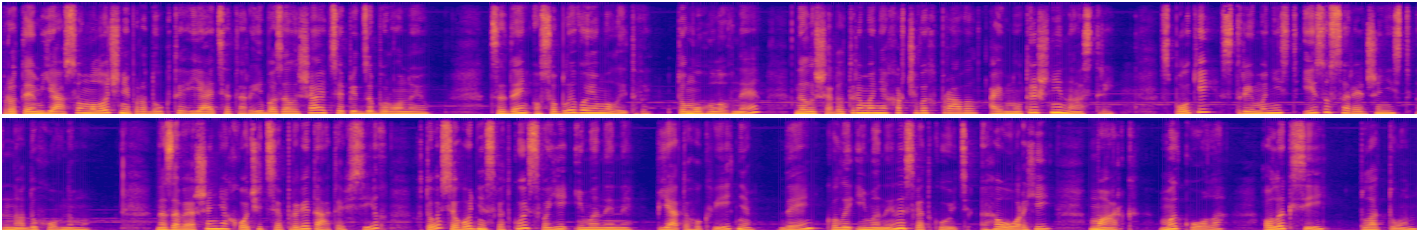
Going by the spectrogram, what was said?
Проте м'ясо, молочні продукти, яйця та риба залишаються під забороною. Це день особливої молитви, тому головне не лише дотримання харчових правил, а й внутрішній настрій, спокій, стриманість і зосередженість на духовному. На завершення хочеться привітати всіх, хто сьогодні святкує свої іменини 5 квітня, день, коли іменини святкують Георгій, Марк, Микола, Олексій, Платон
